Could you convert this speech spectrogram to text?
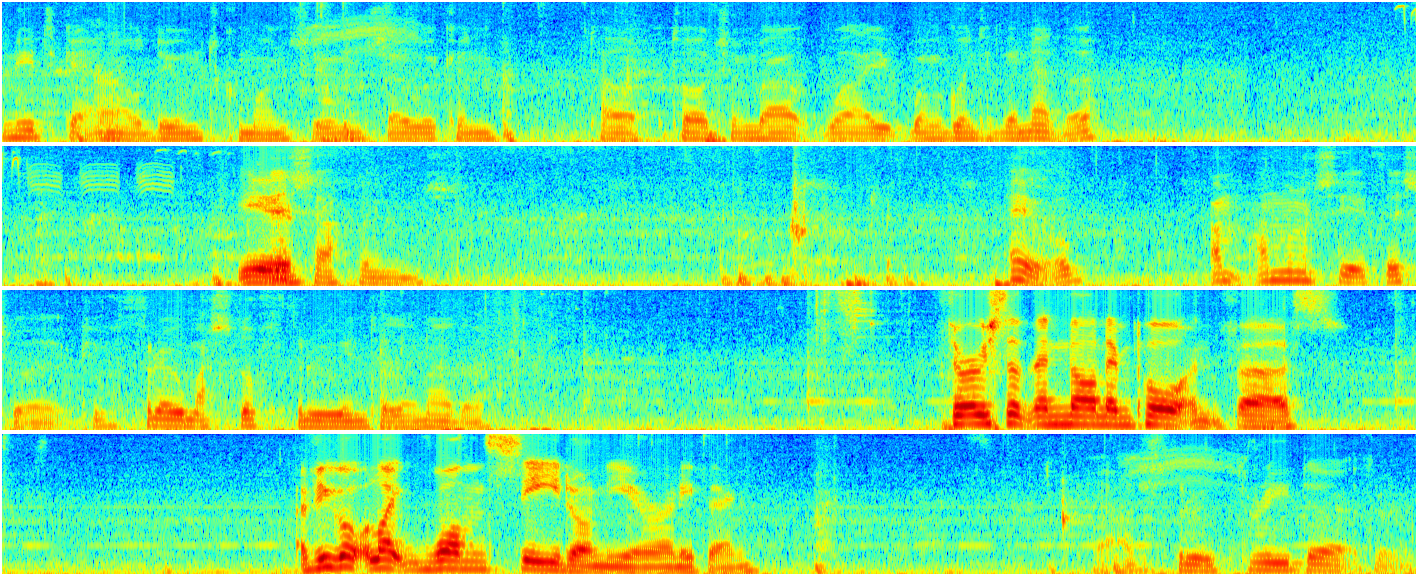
We need to get uh-huh. an old Doom to come on soon so we can tell, talk to him about why when we're going to the Nether Yeah. this happens. Hey, up. I'm I'm gonna see if this works. If I throw my stuff through into the Nether. Throw something non-important first. Have you got like one seed on you or anything? Threw three dirt through.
